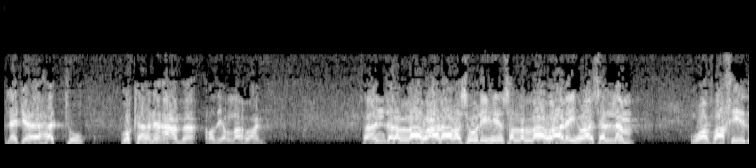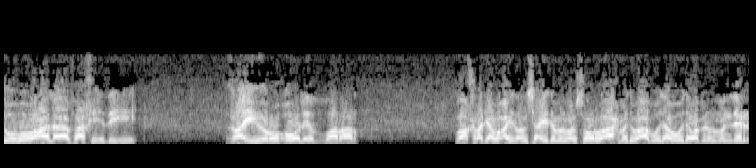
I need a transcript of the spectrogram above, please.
لجاهدت وكان أعمى رضي الله عنه. فأنزل الله على رسوله صلى الله عليه وسلم وفخذه على فخذه غير أولي الضرر. وأخرجه أيضا سعيد بن منصور وأحمد وأبو داود وابن المنذر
